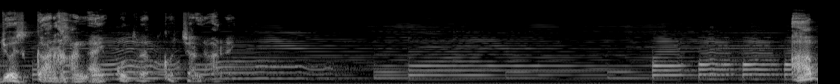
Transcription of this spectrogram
जो इस कारखाना कुदरत को चला रही अब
